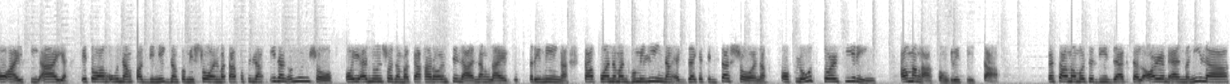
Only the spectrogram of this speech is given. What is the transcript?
o ICI. Ito ang unang pagdinig ng komisyon matapos silang inanunsyo o i-anunsyo na magkakaroon sila ng live streaming. Kapwa naman humiling ng executive session o closed-door hearing ang mga kongresista. Kasama mo sa DZXL RMN Manila,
